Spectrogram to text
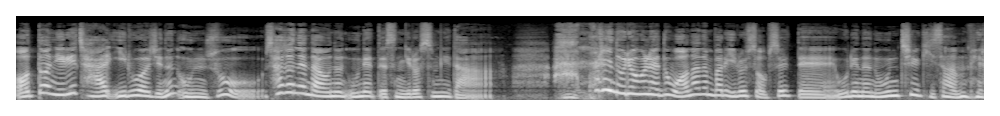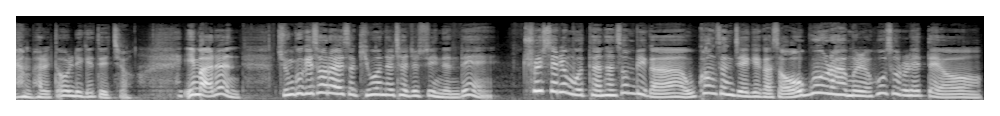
어떤 일이 잘 이루어지는 운수. 사전에 나오는 운의 뜻은 이렇습니다. 아무리 노력을 해도 원하는 바를 이룰 수 없을 때 우리는 운칠기삼이란 말을 떠올리게 되죠. 이 말은 중국의 설화에서 기원을 찾을 수 있는데 출세를 못한 한 선비가 옥황상제에게 가서 억울함을 호소를 했대요.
